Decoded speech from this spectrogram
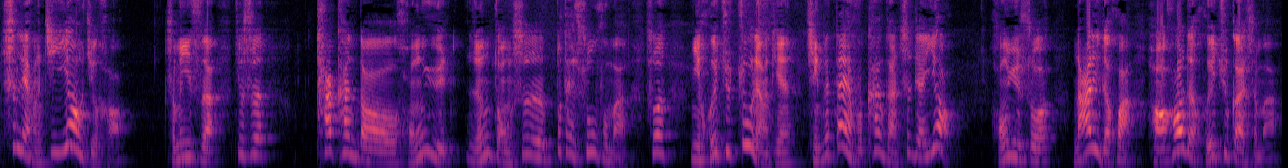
吃两剂药就好。什么意思啊？就是他看到红玉人总是不太舒服嘛，说你回去住两天，请个大夫看看，吃点药。红玉说：“哪里的话，好好的回去干什么？”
